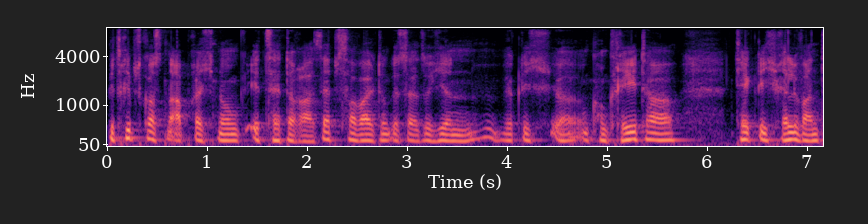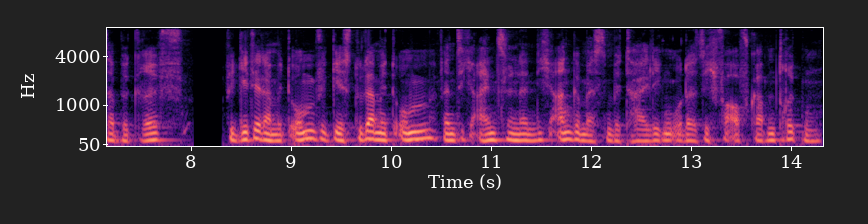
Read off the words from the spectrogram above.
Betriebskostenabrechnung etc. Selbstverwaltung ist also hier ein wirklich äh, ein konkreter, täglich relevanter Begriff. Wie geht ihr damit um? Wie gehst du damit um, wenn sich Einzelne nicht angemessen beteiligen oder sich vor Aufgaben drücken?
